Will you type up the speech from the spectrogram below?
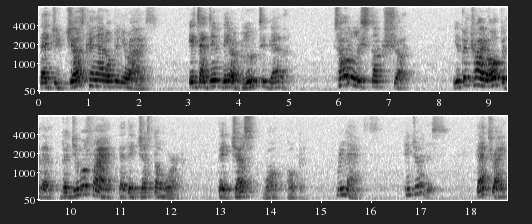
that you just cannot open your eyes, it's as if they are glued together, totally stuck shut. You can try to open them, but you will find that they just don't work. They just won't open. Relax. Enjoy this. That's right.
